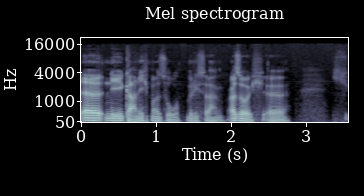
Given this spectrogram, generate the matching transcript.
Äh, nee, gar nicht mal so, würde ich sagen. Also ich, äh, ich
